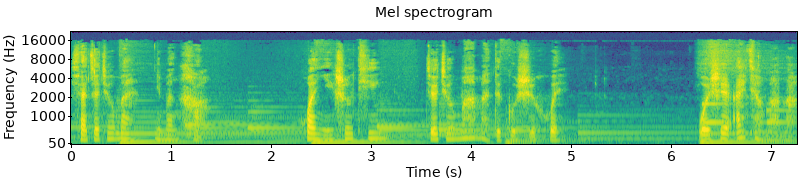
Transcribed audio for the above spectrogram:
小啾啾们，你们好，欢迎收听啾啾妈妈的故事会。我是艾乔妈妈，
